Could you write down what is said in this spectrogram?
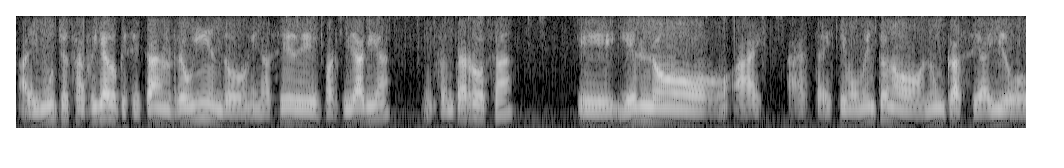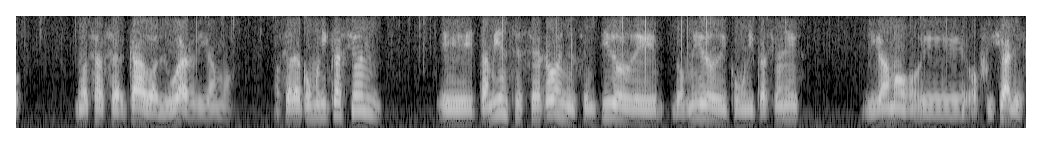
hay muchos afiliados que se están reuniendo en la sede partidaria en Santa Rosa y él no hasta este momento no nunca se ha ido, no se ha acercado al lugar, digamos. O sea, la comunicación eh, también se cerró en el sentido de los medios de comunicaciones, digamos, eh, oficiales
